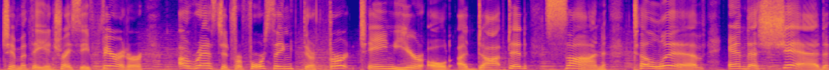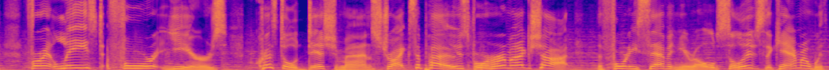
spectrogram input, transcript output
Timothy and Tracy Ferriter arrested for forcing their 13 year old adopted son to live in the shed for at least four years. Crystal Dishman strikes a pose for her mugshot. The 47 year old salutes the camera with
